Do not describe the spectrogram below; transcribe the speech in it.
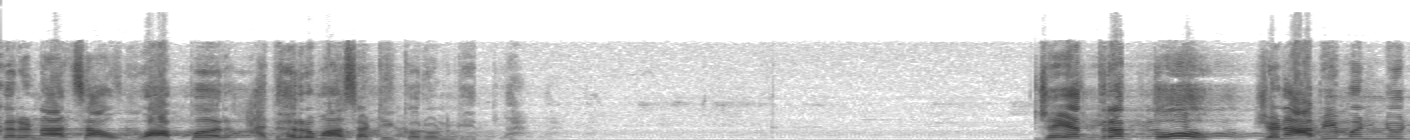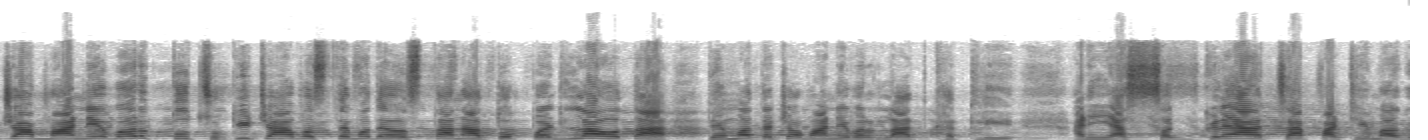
कर्णाचा वापर अधर्मासाठी करून घेतला. जयद्रथ तो जण अभिमन्यूच्या मानेवर तो चुकीच्या अवस्थेमध्ये असताना तो पडला होता तेव्हा त्याच्या मानेवर लात खातली. आणि या सगळ्याच्या पाठीमाग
